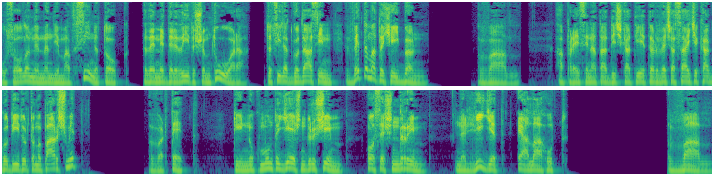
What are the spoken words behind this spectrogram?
u sollën me mendjemadhësi në tokë dhe me dredhi të shëmtuara, të cilat godasin vetëm atë që i bën. Vallë, a presin ata diçka tjetër veç asaj që ka goditur të mëparshmit? Vërtet, ti nuk mund të gjesh ndryshim ose shndërrim në ligjet e Allahut. Vallë,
